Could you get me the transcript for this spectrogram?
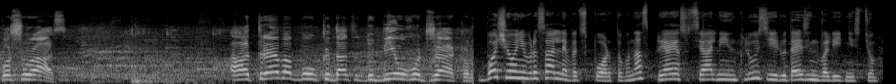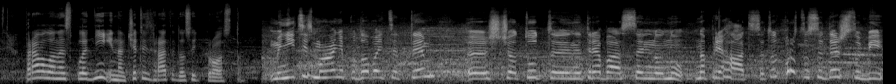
Пошу раз. А треба було кидати до білого джека. Боча універсальний вид спорту. Вона сприяє соціальній інклюзії людей з інвалідністю. Правила не складні і навчитись грати досить просто. Мені ці змагання подобаються тим, е, що тут е, не треба сильно ну, напрягатися. Тут просто сидиш собі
